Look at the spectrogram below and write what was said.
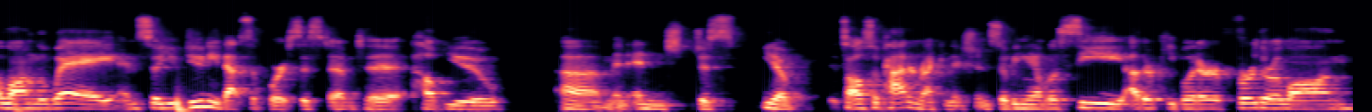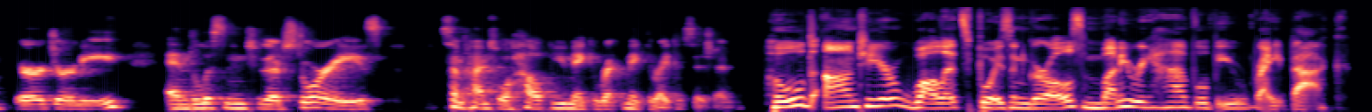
along the way, and so you do need that support system to help you. Um, and and just you know, it's also pattern recognition. So being able to see other people that are further along their journey and listening to their stories sometimes will help you make make the right decision. Hold on to your wallets, boys and girls. Money Rehab will be right back.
